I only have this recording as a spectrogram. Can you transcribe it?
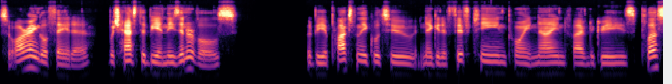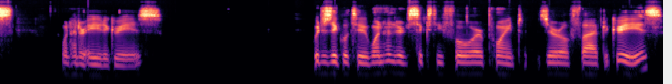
So our angle theta, which has to be in these intervals, would be approximately equal to negative 15.95 degrees plus 180 degrees, which is equal to 164.05 degrees.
